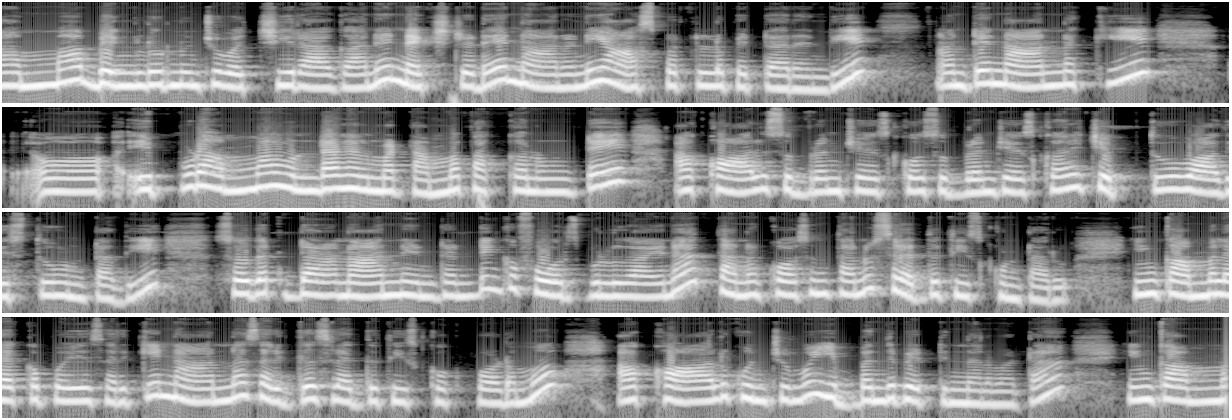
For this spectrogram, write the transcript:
ఆ అమ్మ బెంగళూరు నుంచి వచ్చి రాగానే నెక్స్ట్ డే నాన్నని హాస్పిటల్లో పెట్టారండి. అంటే నాన్నకి ఎప్పుడు అమ్మ ఉండాలన్నమాట. అమ్మ పక్కన ఉంటే ఆ కాలు శుభ్రం చేసుకో శుభ్రం చేసుకో అని చెప్తూ వాదిస్తూ ఉంటుంది. సో దట్ నాన్న ఏంటంటే ఇంకా ఫోర్స్ఫుల్గా అయినా తన కోసం తను శ్రద్ధ తీసుకుంటారు. ఇంకా అమ్మ లేకపోయేసరికి నాన్న సరిగ్గా శ్రద్ధ తీసుకోకపోవడము ఆ కాలు కొంచెము ఇబ్బంది పెట్టిందనమాట ఇంకా అమ్మ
